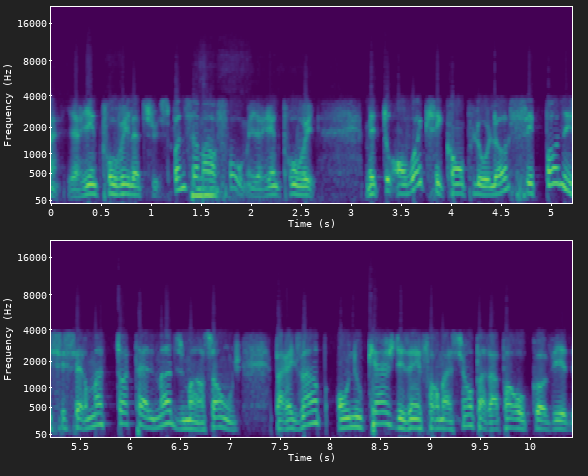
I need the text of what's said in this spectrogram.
Il n'y a rien de prouvé là-dessus. C'est pas nécessairement faux, mais il n'y a rien de prouvé. Mais on voit que ces complots-là, c'est pas nécessairement totalement du mensonge. Par exemple, exemple, on nous cache des informations par rapport au COVID.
